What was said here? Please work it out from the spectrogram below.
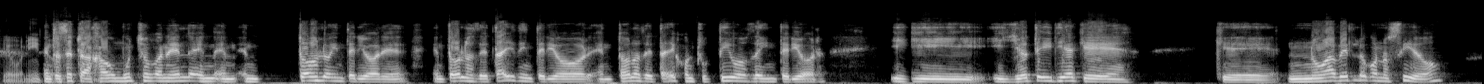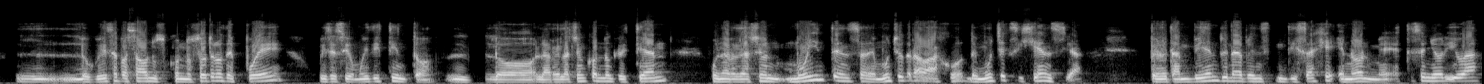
Qué bonito. Entonces trabajamos mucho con él en, en, todos los interiores, en todos los detalles de interior, en todos los detalles constructivos de interior. Y, yo te diría que, que no haberlo conocido lo que hubiese pasado con nosotros después hubiese sido muy distinto. la relación con Don Cristian fue una relación muy intensa, de mucho trabajo, de mucha exigencia, pero también de un aprendizaje enorme. Este señor iba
